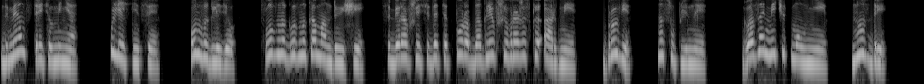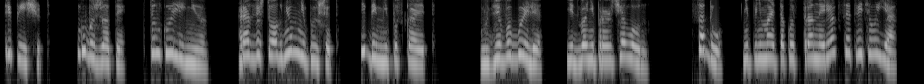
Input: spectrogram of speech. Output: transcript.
Дмян встретил меня у лестницы. Он выглядел, словно главнокомандующий, собиравшийся дать отпор обнаглевшей вражеской армии. Брови насупленные, Глаза мечут молнии, ноздри трепещут, губы сжаты в тонкую линию. Разве что огнем не пышет и дым не пускает. «Где вы были?» — едва не прорычал он. «В саду», — не понимая такой странной реакции, ответила я.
